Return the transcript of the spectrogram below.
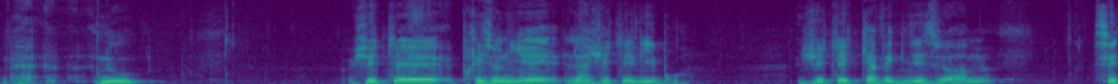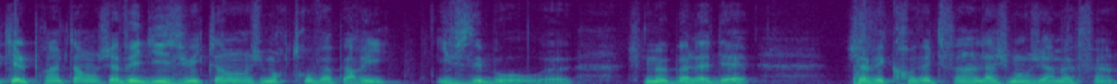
Ben, nous, J'étais prisonnier, là j'étais libre. J'étais qu'avec des hommes. C'était le printemps, j'avais 18 ans, je me retrouve à Paris. Il faisait beau, euh, je me baladais. J'avais crevé de faim, là je mangeais à ma faim.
